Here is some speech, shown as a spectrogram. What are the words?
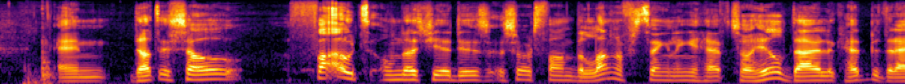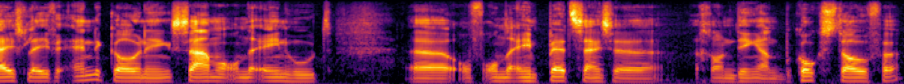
en dat is zo fout, omdat je dus een soort van belangenverstrengelingen hebt. Zo heel duidelijk het bedrijfsleven en de koning samen onder één hoed. Eh, of onder één pet zijn ze gewoon dingen aan het bekokstoven.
